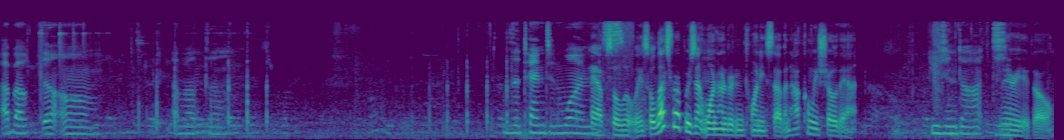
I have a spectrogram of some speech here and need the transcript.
about the um, about the the tens and ones. Absolutely. So let's represent 127. How can we show that? Using dots. There you go.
